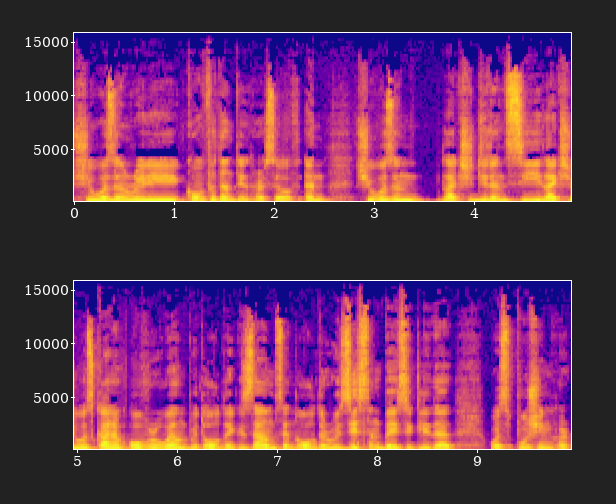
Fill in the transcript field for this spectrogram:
she wasn't really confident in herself. And she wasn't like she didn't see like she was kind of overwhelmed with all the exams and all the resistance basically that was pushing her.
